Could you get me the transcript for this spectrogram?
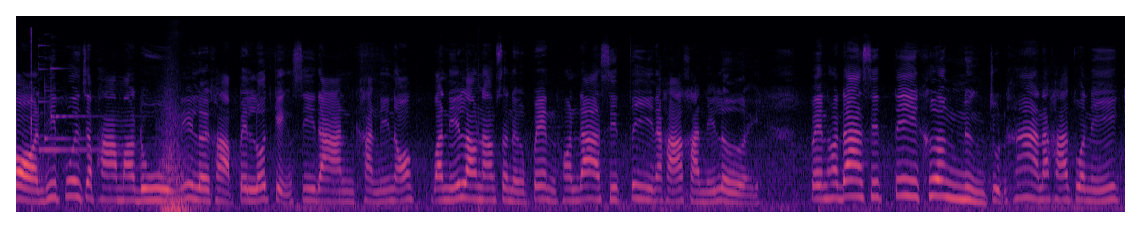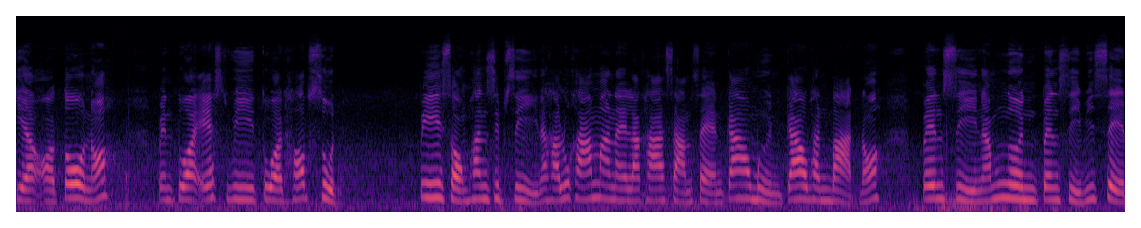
ก่อนที่ปุ้ยจะพามาดูนี่เลยค่ะ เป็นรถเก๋งซีดานคันนี้เนาะวันนี้เรานำเสนอเป็น Honda City นะคะคันนี้เลย เป็น Honda City เครื่อง 1.5 นะคะ ตัวนี้เกียร์ออโต้เนาะเป็นตัว SV ตัวท็อปสุดปี 2014 นะคะ ลูกค้ามาในราคา 399,000 บาทเนาะ เป็นสีน้ำเงินเป็นสีพิเศษ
